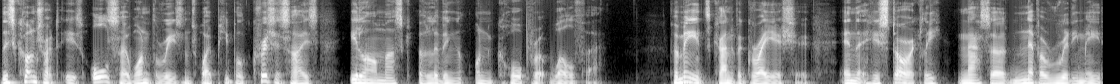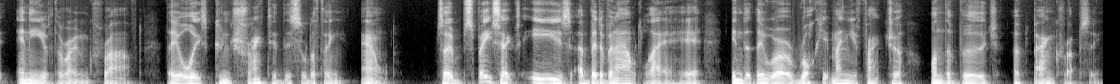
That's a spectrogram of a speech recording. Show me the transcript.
This contract is also one of the reasons why people criticize Elon Musk of living on corporate welfare. For me, it's kind of a grey issue in that historically, NASA never really made any of their own craft. They always contracted this sort of thing out. So SpaceX is a bit of an outlier here in that they were a rocket manufacturer on the verge of bankruptcy.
